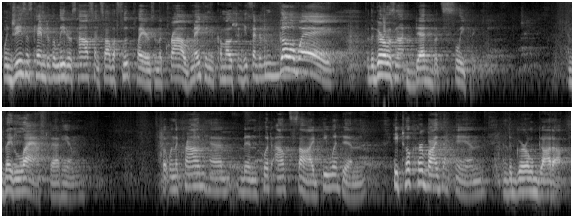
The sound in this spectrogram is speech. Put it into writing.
When Jesus came to the leader's house and saw the flute players and the crowd making a commotion, he said to them, Go away, for the girl is not dead but sleeping. And they laughed at him. But when the crowd had been put outside, he went in. He took her by the hand, and the girl got up.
